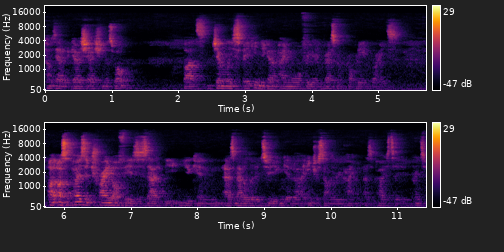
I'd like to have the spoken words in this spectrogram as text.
comes down to negotiation as well. But generally speaking, you're going to pay more for your investment property and rates. I, I suppose the trade-off is, is that you can, as Matt alluded to, you can get uh, interest on the repayment as opposed to princi-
